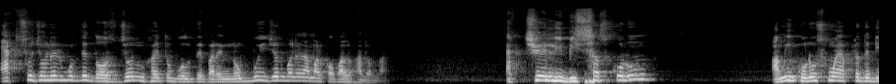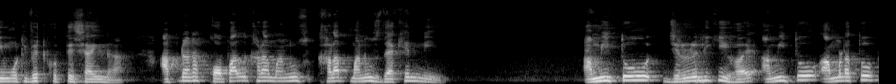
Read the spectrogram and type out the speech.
একশো জনের মধ্যে দশজন হয়তো বলতে পারেন, নব্বই জন বলেন আমার কপাল ভালো না। অ্যাকচুয়ালি বিশ্বাস করুন, আমি কোনো সময় আপনাদের ডিমোটিভেট করতে চাই না। আপনারা কপাল খারাপ মানুষ খারাপ মানুষ দেখেননি। আমি তো জেনারেলি কি হয়, আমি তো, আমরা তো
